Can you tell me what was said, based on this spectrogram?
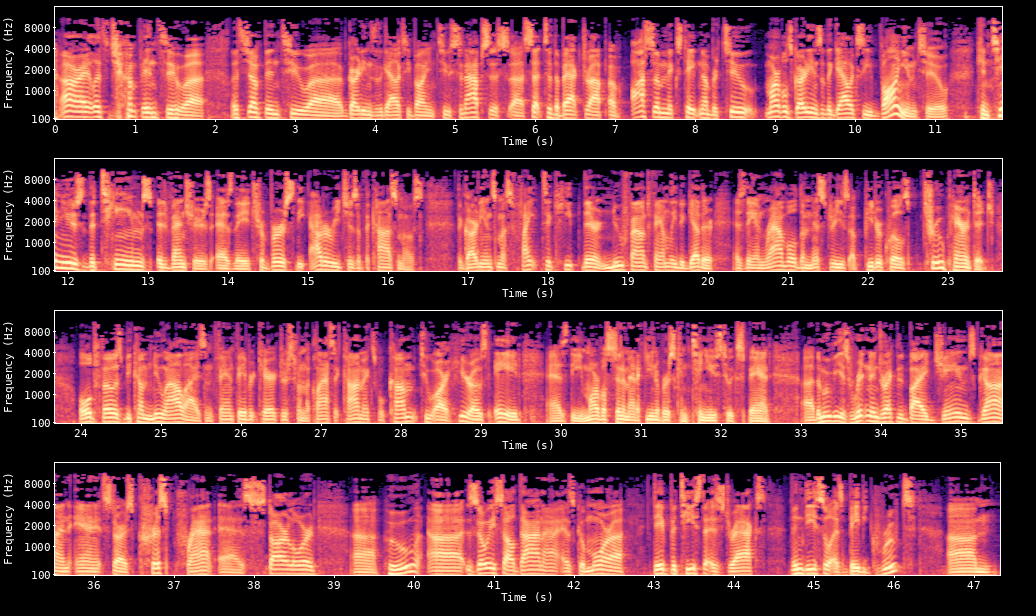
all right, let's jump into uh, let's jump into uh, Guardians of the Galaxy Volume Two synopsis, uh, set to the backdrop of awesome mixtape number two. Marvel's Guardians of the Galaxy Volume Two continues the team's adventures as they traverse the outer reaches of the cosmos. The Guardians must fight to keep their newfound family together as they unravel the mysteries of Peter Quill's true parentage. Old foes become new allies and fan favorite characters from the classic comics will come to our heroes' aid as the Marvel Cinematic Universe continues to expand. Uh, the movie is written and directed by James Gunn and it stars Chris Pratt as Star-Lord, uh, who, uh, Zoe Saldana as Gamora, Dave Bautista as Drax, Vin Diesel as Baby Groot, um,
